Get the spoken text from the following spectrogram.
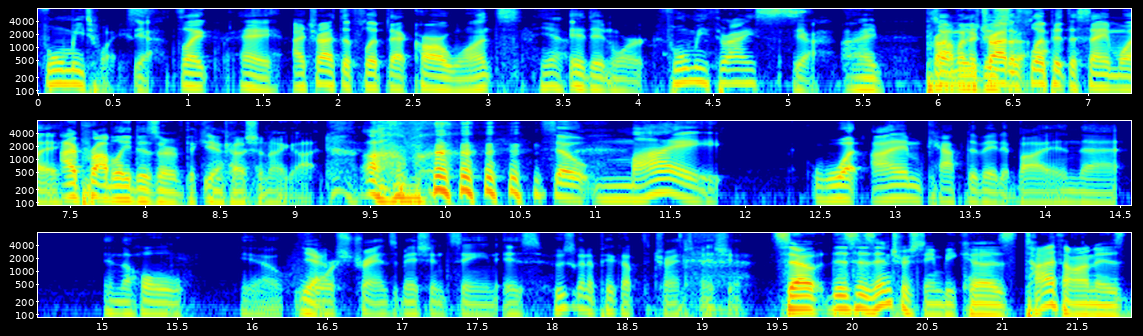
Fool me twice. yeah. It's like, hey, I tried to flip that car once. Yeah. It didn't work. Fool me thrice. Yeah. I So I'm going to try to deser- flip it the same way. I probably deserve the Yeah. concussion I got. Um, so my what I'm captivated by in that in the whole you know Yeah. force transmission scene is who's going to pick up the transmission. so this is interesting because Tython is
